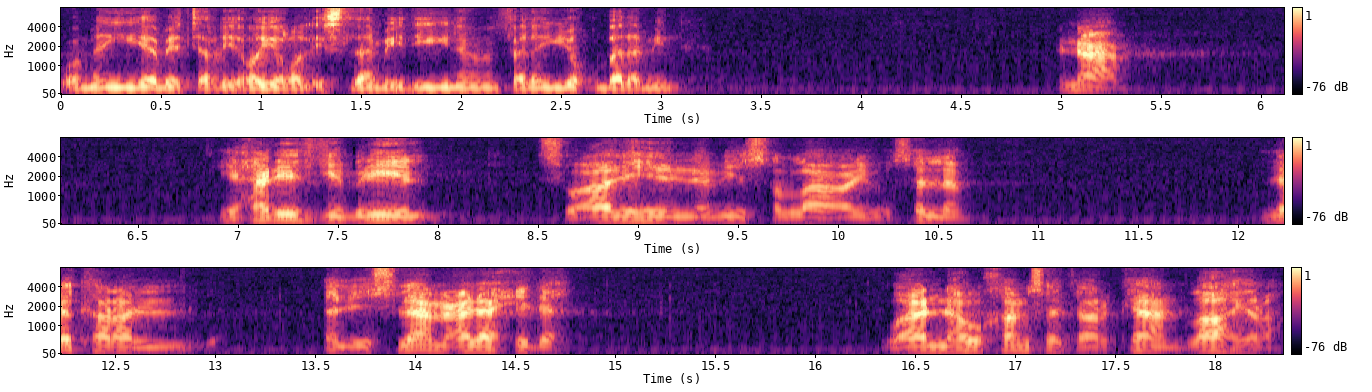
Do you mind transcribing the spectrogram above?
ومن يبتغي غير الإسلام دينا فلن يقبل منه. نعم. في حديث جبريل سؤاله للنبي صلى الله عليه وسلم ذكر الإسلام على حدة وأنه خمسة أركان ظاهرة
